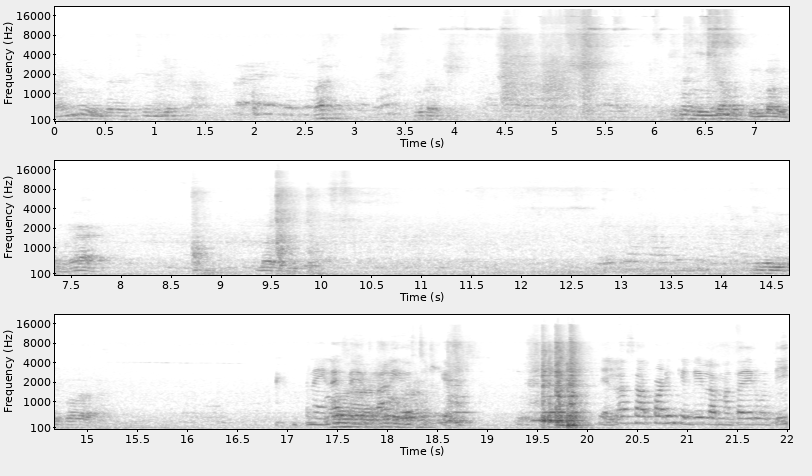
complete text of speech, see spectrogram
தண்ணி இந்த இங்கே வா கூட சின்ன நீங்க திரும்ப நீங்க போகலாம் நான் என்ன செய்யலாம்னு யோசிச்சிருக்கேன் எல்லா சாப்பாடும் கிண்டிடலாமா தயிர் ஊற்றி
